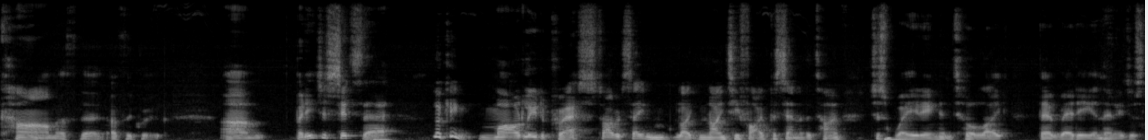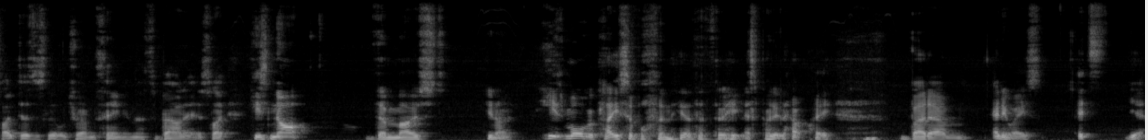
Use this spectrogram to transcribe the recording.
calm of the of the group. Um, but he just sits there looking mildly depressed. I would say like ninety five percent of the time, just waiting until like they're ready, and then he just like does this little drum thing, and that's about it. It's like he's not the most, you know, he's more replaceable than the other three. Let's put it that way. But um, anyways, it's yeah.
